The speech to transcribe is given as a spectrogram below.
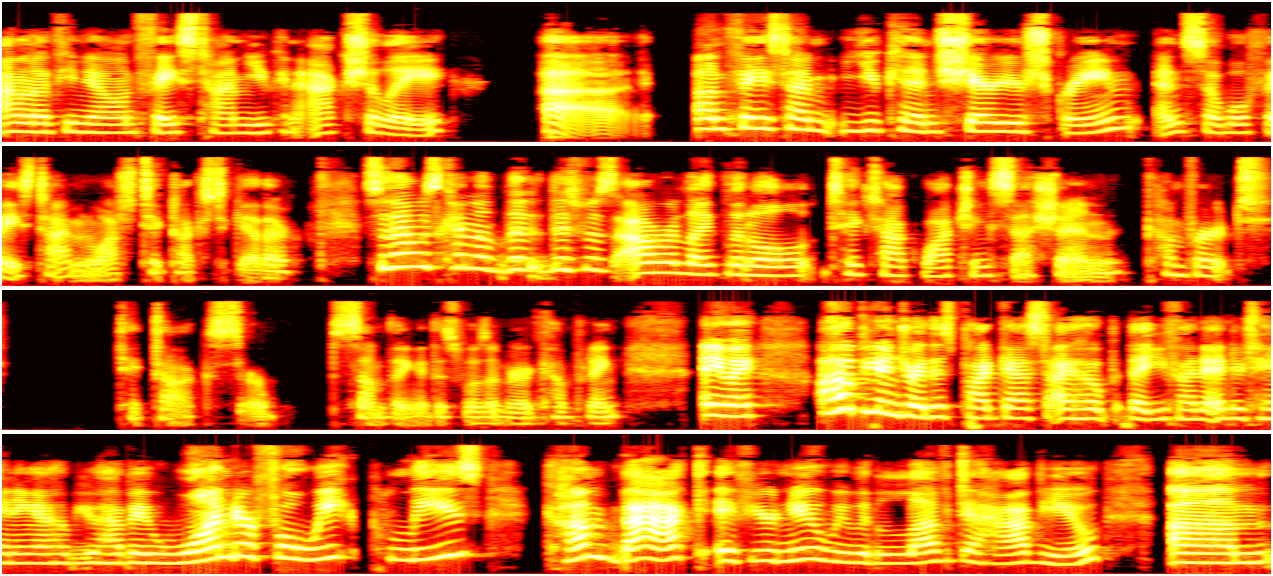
I don't know if you know on Facetime you can actually, uh, on Facetime you can share your screen, and so we'll Facetime and watch TikToks together. So that was kind of the, this was our like little TikTok watching session, comfort TikToks or something. This wasn't very comforting. Anyway, I hope you enjoyed this podcast. I hope that you find it entertaining. I hope you have a wonderful week. Please come back if you're new. We would love to have you. Um,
